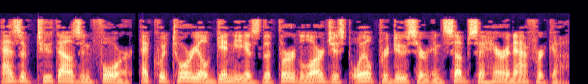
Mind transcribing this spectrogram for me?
As of 2004, Equatorial Guinea is the third largest oil producer in sub-Saharan Africa.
